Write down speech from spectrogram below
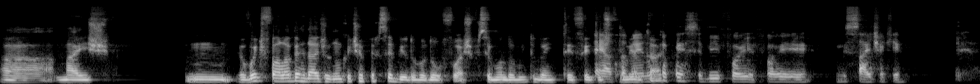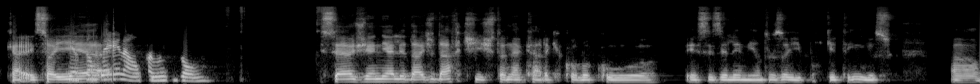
Ah, mas hum, eu vou te falar a verdade, eu nunca tinha percebido, Rodolfo. Acho que você mandou muito bem ter feito é, esse comentário. Eu também nunca percebi, foi, foi insight aqui. Cara, isso aí eu é... também não, foi muito bom. Isso é a genialidade da artista, né, cara, que colocou esses elementos aí, porque tem isso. Ah,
